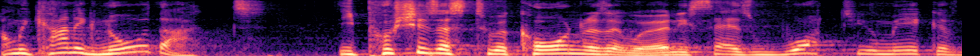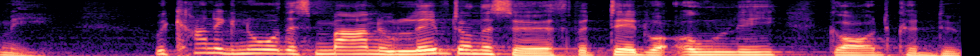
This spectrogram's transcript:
And we can't ignore that. He pushes us to a corner, as it were, and he says, What do you make of me? We can't ignore this man who lived on this earth but did what only God could do.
